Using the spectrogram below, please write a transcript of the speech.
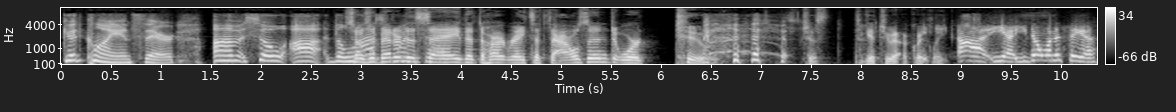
good clients there. Um, so uh, the So is it better to that- say that the heart rate's a thousand or two, just to get you out quickly. Uh, yeah, you don't want to say a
